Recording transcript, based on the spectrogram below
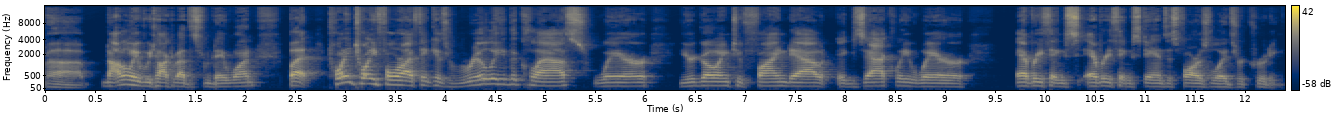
uh, not only have we talked about this from day one, but 2024, I think, is really the class where you're going to find out exactly where everything everything stands as far as Lloyd's recruiting.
